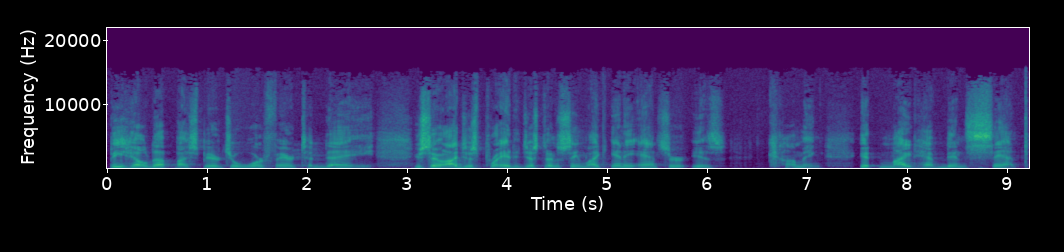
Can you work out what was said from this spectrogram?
be held up by spiritual warfare today? You say, Well, I just prayed. It just doesn't seem like any answer is coming. It might have been sent.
